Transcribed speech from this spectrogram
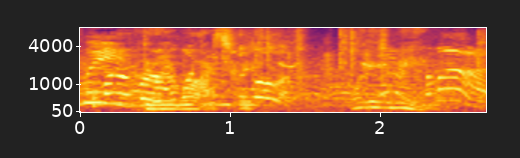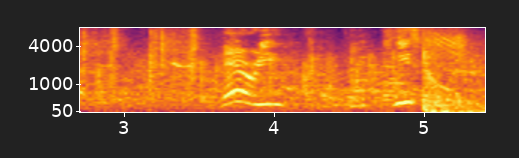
please. Doing what, sweetie? What do you mean? Come on. Mary, please don't.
